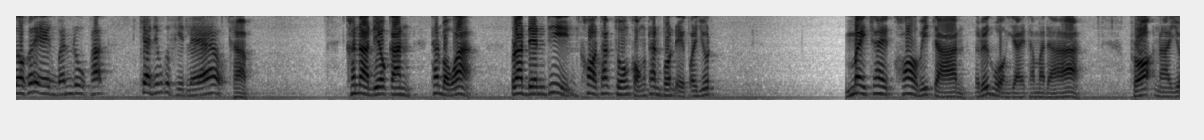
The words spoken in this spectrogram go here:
ตัวเขาเองเหมือนลูกพักแค่นี้มันก็ผิดแล้วครับขณะเดียวกันท่านบอกว่า ประเด็นที่ข้อทักท้วงของท่านพลเอกประยุทธ์ ไม่ใช่ข้อวิจารณ์ หรือห่วงใยธรรมดา เพราะนาย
